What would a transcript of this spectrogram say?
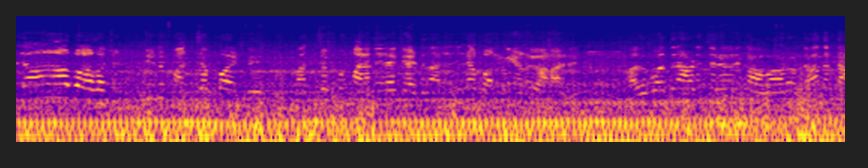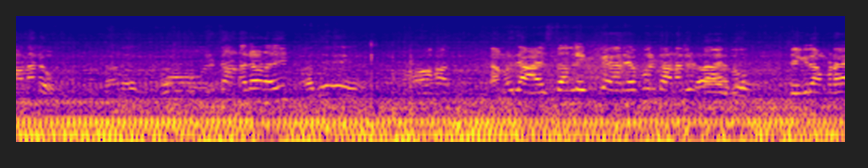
എല്ലാ ഭാഗം ചുറ്റിനും പച്ചപ്പായിട്ട് പച്ചപ്പും മലനിരയൊക്കെ ആയിട്ട് നല്ല ഭംഗിയാണ് കാണാൻ അതുപോലെ തന്നെ അവിടെ ചെറിയൊരു കവാടം ഉണ്ട് അത് ടണലോ ഓ ഒരു ടണലാണ്? അതെ. ഞങ്ങൾ രാജസ്ഥാനിലേക്ക് കയറിയപ്പോൾ ടണൽ ഉണ്ടായിരുന്നു പക്ഷേ നമ്മുടെ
